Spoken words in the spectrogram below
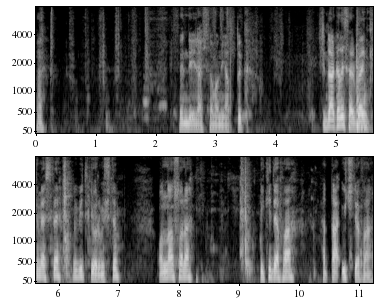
Heh. Senin de ilaçlamanı yaptık. Şimdi arkadaşlar ben kümeste bir bit görmüştüm. Ondan sonra iki defa hatta üç defa.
